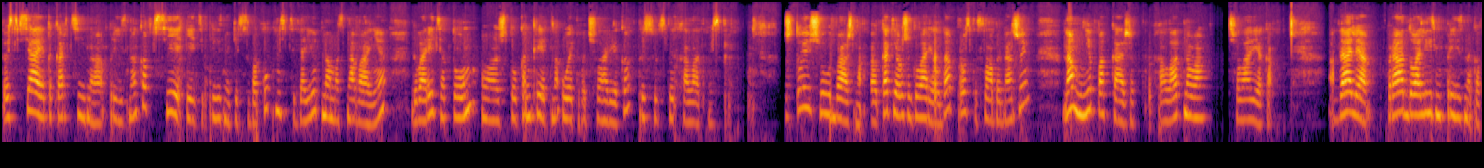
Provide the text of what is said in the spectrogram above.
То есть вся эта картина признаков, все эти признаки в совокупности дают нам основание говорить о том, э, что конкретно у этого человека присутствует халатность. Что еще важно? Э, как я уже говорила, да, просто слабый нажим нам не покажет халатного человека. Далее, про дуализм признаков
